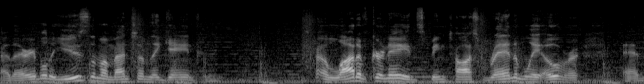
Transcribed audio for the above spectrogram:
Uh, they're able to use the momentum they gained from a lot of grenades being tossed randomly over, and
